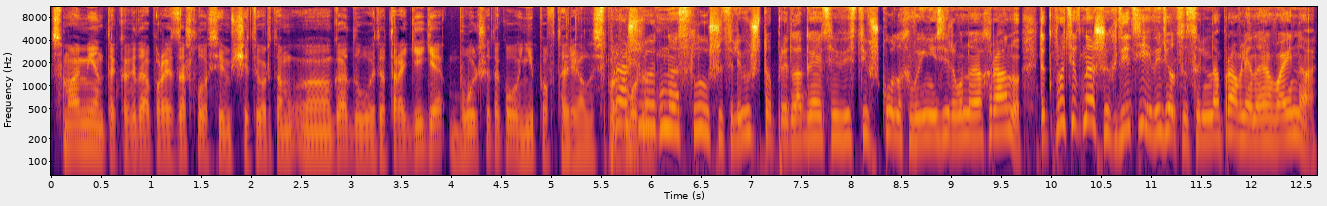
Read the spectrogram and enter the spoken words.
С момента, когда произошло в 1974 э, году эта трагедия, больше такого не повторялось. Спрашивают Возможно... нас слушатели, вы что, предлагаете ввести в школах военизированную охрану? Так против наших детей ведется целенаправленная война.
